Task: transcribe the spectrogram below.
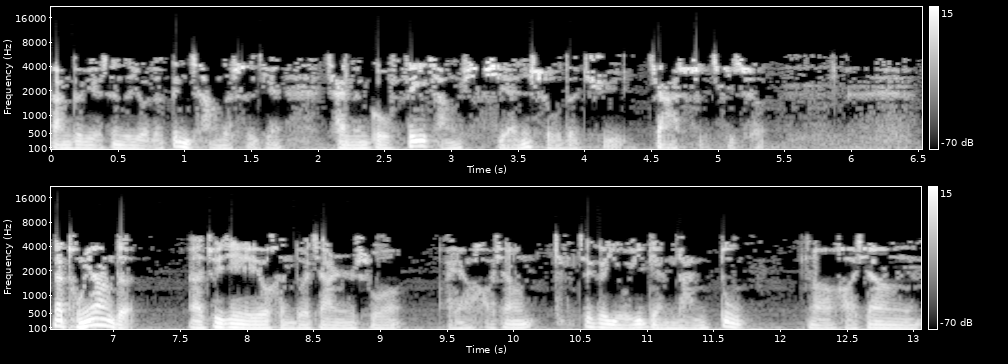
三个月，甚至有的更长的时间，才能够非常娴熟的去驾驶汽车。那同样的啊，最近也有很多家人说，哎呀，好像这个有一点难度啊，好像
